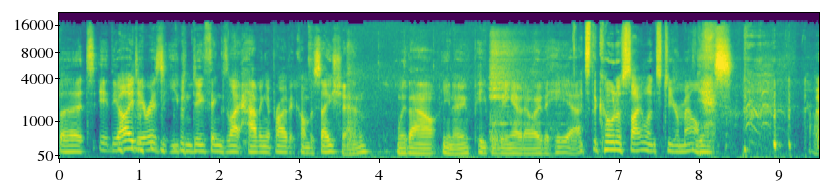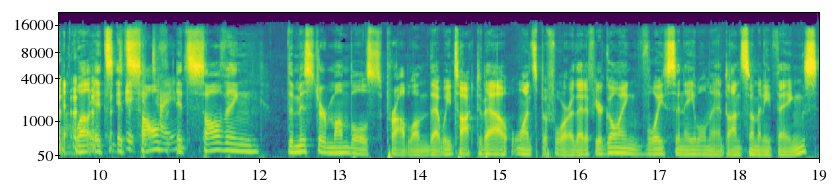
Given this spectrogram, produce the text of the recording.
but it, the idea is that you can do things like having a private conversation without you know people being able to overhear It's the cone of silence to your mouth. yes well, it's it's it solve contains- it's solving the Mr. Mumbles problem that we talked about once before. That if you're going voice enablement on so many things,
